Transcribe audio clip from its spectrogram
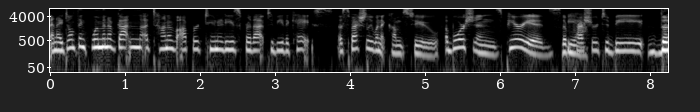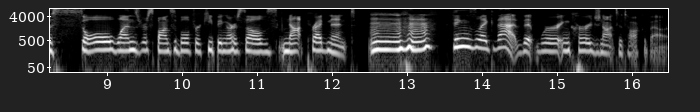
And I don't think women have gotten a ton of opportunities for that to be the case, especially when it comes to abortions, periods, the Yeah. pressure to be the sole ones responsible for keeping ourselves not pregnant. Mm-hmm. Things like that that we're encouraged not to talk about.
